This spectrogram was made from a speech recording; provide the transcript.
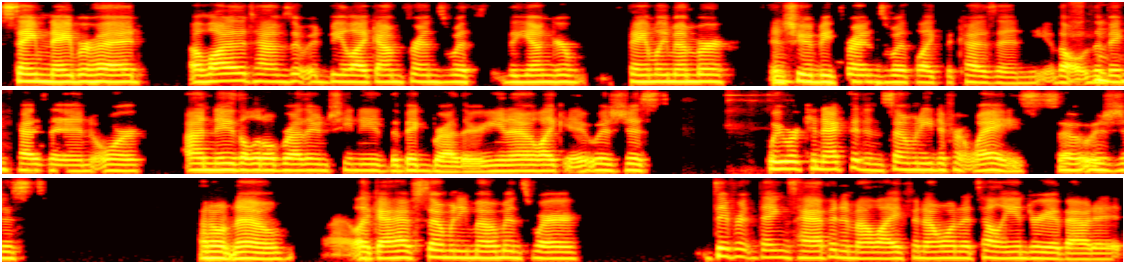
same neighborhood. A lot of the times it would be like I'm friends with the younger family member and she would be mm-hmm. friends with like the cousin, the, the big cousin, or I knew the little brother and she knew the big brother, you know, like it was just, we were connected in so many different ways. So it was just, I don't know. Like I have so many moments where different things happen in my life and I want to tell Andrea about it.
